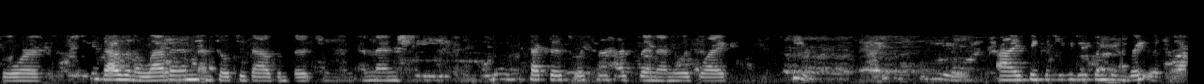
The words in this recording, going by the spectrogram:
for 2011 until 2013. And then she moved to Texas with her husband and was like, "Here. I think that you could do something great with it."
